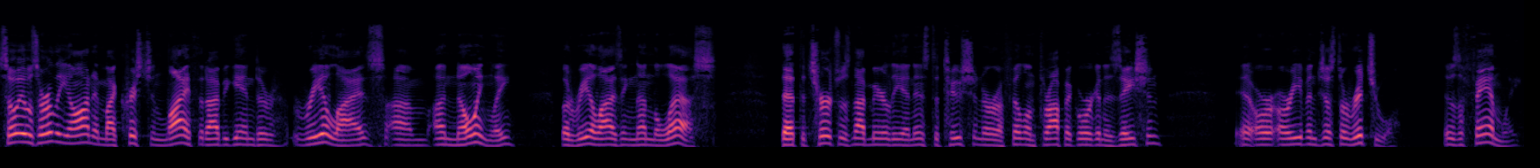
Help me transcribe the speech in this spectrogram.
So it was early on in my Christian life that I began to realize, um, unknowingly, but realizing nonetheless, that the church was not merely an institution or a philanthropic organization eh, or, or even just a ritual, it was a family.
